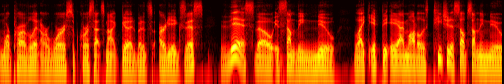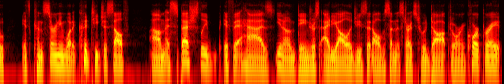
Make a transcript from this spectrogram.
more prevalent or worse, of course, that's not good, but it's already exists. This, though, is something new. Like if the AI model is teaching itself something new, it's concerning what it could teach itself um, especially if it has, you know, dangerous ideologies that all of a sudden it starts to adopt or incorporate.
